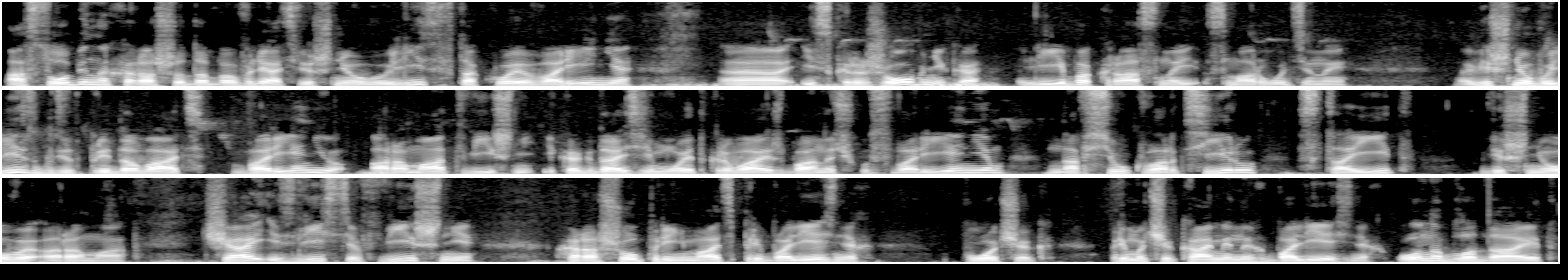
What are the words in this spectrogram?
Особенно хорошо добавлять вишневый лист в такое варенье э, из крыжовника, либо красной смородины. Вишневый лист будет придавать варенью аромат вишни. И когда зимой открываешь баночку с вареньем, на всю квартиру стоит вишневый аромат. Чай из листьев вишни хорошо принимать при болезнях почек, при мочекаменных болезнях. Он обладает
